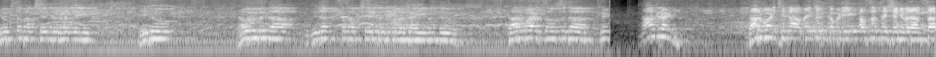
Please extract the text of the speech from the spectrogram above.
ಲೋಕಸಭಾ ಕ್ಷೇತ್ರಗಳಲ್ಲಿ ಇದು ನವಲಗುಂದ ವಿಧಾನಸಭಾ ಕ್ಷೇತ್ರದ ಮೂಲಕ ಈ ಒಂದು ಧಾರವಾಡ ಸಂಸದ ನಾಗರಹಳ್ಳಿ, ಧಾರವಾಡ ಜಿಲ್ಲಾ ಅಮೇಚೂರ್ ಕಬಡ್ಡಿ ಅಸೋಸಿಯೇಷನ್ ಇವರ ಸಹ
